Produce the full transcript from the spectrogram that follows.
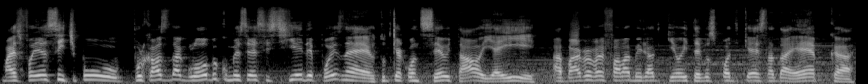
mas foi assim, tipo, por causa da Globo eu comecei a assistir e depois, né, tudo que aconteceu e tal. E aí a Bárbara vai falar melhor do que eu. E teve os podcasts lá da época,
